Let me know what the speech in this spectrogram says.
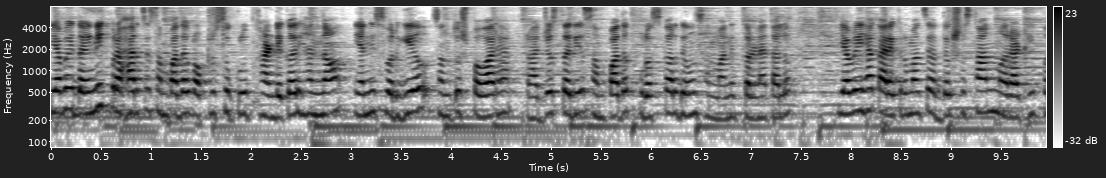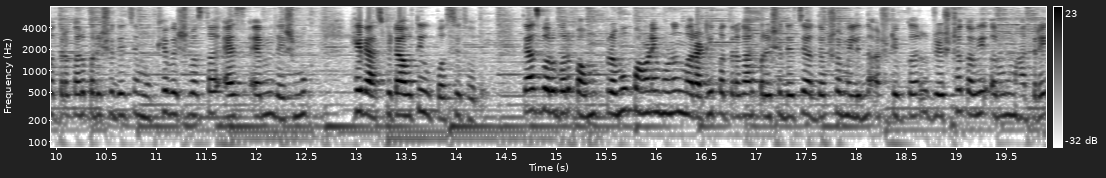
यावेळी दैनिक प्रहारचे संपादक डॉक्टर सुकृत खांडेकर यांना यांनी स्वर्गीय संतोष पवार ह्या राज्यस्तरीय संपादक पुरस्कार देऊन सन्मानित करण्यात आलं. यावेळी ह्या कार्यक्रमाचे अध्यक्षस्थान मराठी पत्रकार परिषदेचे मुख्य विश्वस्त एस. एम. देशमुख हे व्यासपीठावरती उपस्थित होते. त्याचबरोबर प्रमुख पाहुणे म्हणून मराठी पत्रकार परिषदेचे अध्यक्ष मिलिंद अष्टिपकर ज्येष्ठ कवी अरुण म्हात्रे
